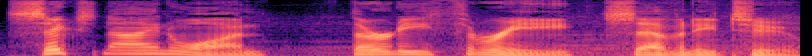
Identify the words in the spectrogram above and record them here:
691 3372.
